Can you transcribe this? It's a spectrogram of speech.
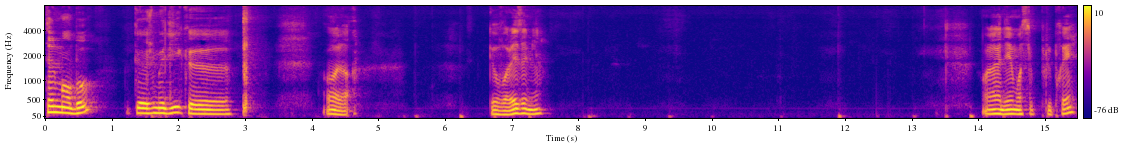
Tellement beau que je me dis que... Voilà. Que voilà les amis. Voilà, regardez, moi c'est le plus près.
